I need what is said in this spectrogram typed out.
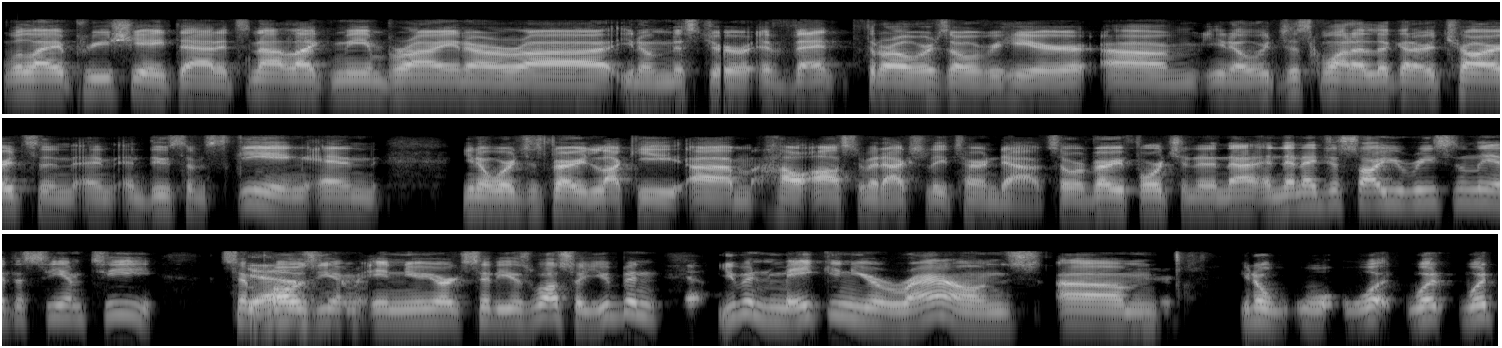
Well, I appreciate that. It's not like me and Brian are, uh, you know, Mr. Event throwers over here. Um, you know, we just want to look at our charts and, and and do some skiing, and you know, we're just very lucky um, how awesome it actually turned out. So we're very fortunate in that. And then I just saw you recently at the CMT symposium yeah. in New York City as well. So you've been yep. you've been making your rounds. Um, you know what what what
